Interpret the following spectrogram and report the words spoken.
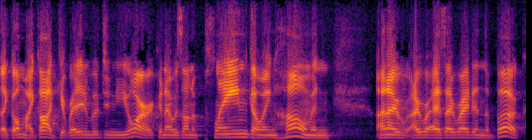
like, oh my God, get ready to move to New York, and I was on a plane going home, and and I, I as I write in the book.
